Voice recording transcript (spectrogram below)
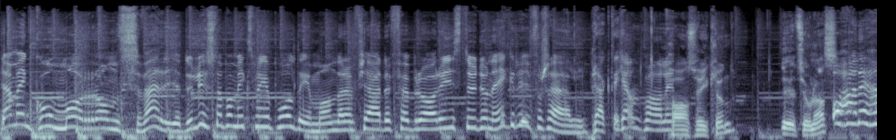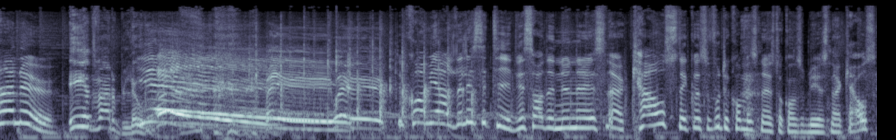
Ja men god morgon Sverige. Du lyssnar på Mix Megapol. Det är måndag den 4 februari. I studion är Gry Forssell. Praktikant Malin. Hans Wiklund. Du Jonas. Och han är här nu! Edvard Blom. Du kom ju alldeles i tid. Vi sa det nu när det är snökaos. Det, så fort det kommer snö i Stockholm så blir det snökaos.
